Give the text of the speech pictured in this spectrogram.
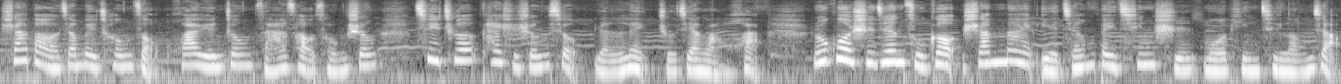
沙堡将被冲走，花园中杂草丛生，汽车开始生锈，人类逐渐老化。如果时间足够，山脉也将被侵蚀，磨平其棱角。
